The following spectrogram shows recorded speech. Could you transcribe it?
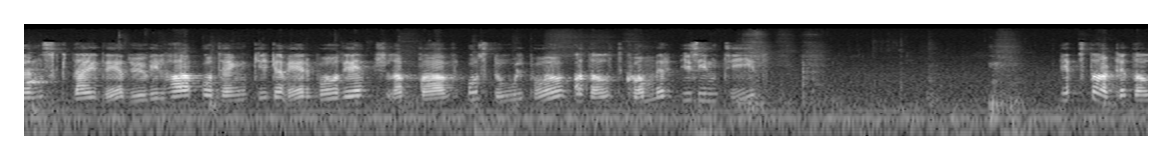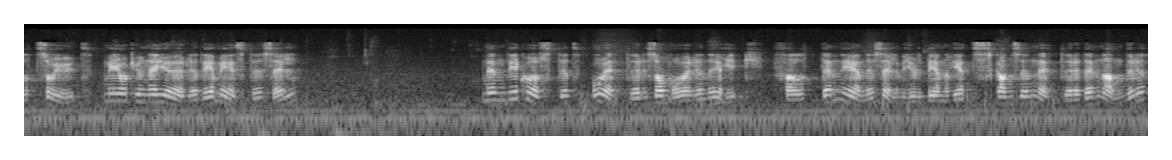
Ønsk deg det du vil ha, og tenk ikke mer på det. Slapp av, og stol på at alt kommer i sin tid. Jeg startet altså ut med å kunne gjøre det meste selv. Men det kostet, og ettersom årene gikk, falt den ene selvhjulpenhetsskansen etter den andre.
